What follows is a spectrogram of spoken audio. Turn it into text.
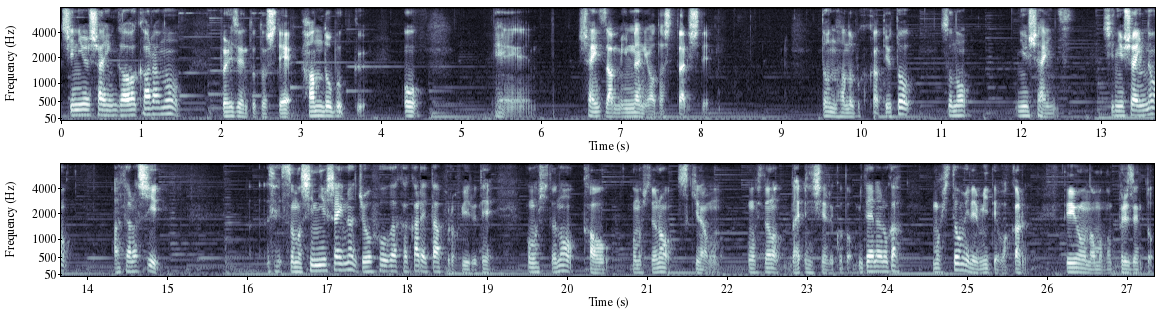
新入社員側からのプレゼントとしてハンドブックを、えー社員さんみんなに渡してたりして。どんなハンドブックかというとその入社員新入社員の新しいその新入社員の情報が書かれたプロフィールでこの人の顔この人の好きなもの。この人の大事にしていることみたいなのがもう一目で見てわかるっていうようなものをプレゼント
